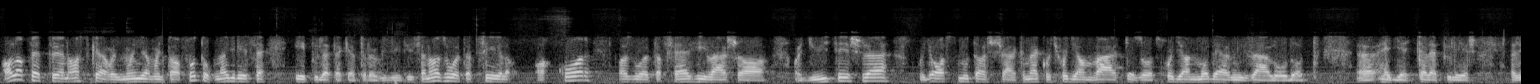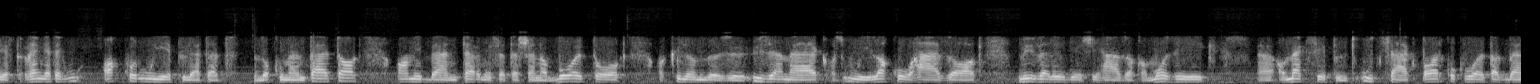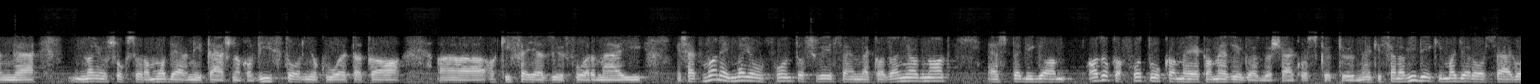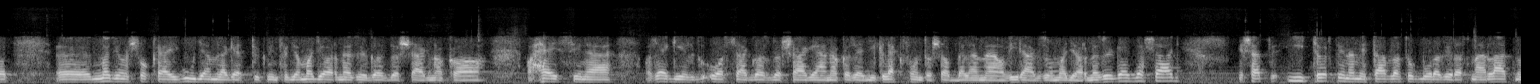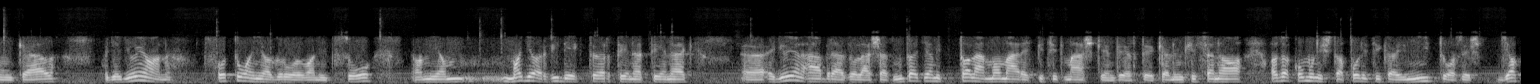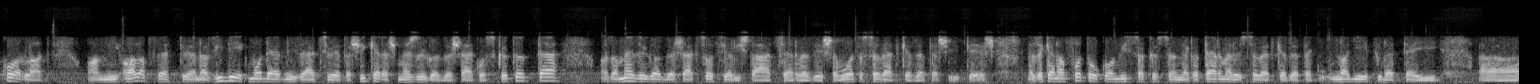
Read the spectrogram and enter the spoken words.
Alapvetően azt kell, hogy mondjam, hogy a fotók nagy része épületeket rögzít, hiszen az volt a cél akkor, az volt a felhívás a, a gyűjtésre, hogy azt mutassák meg, hogy hogyan változott, hogyan modernizálódott egy-egy település. Ezért rengeteg akkor új épületet dokumentáltak, amiben természetesen a boltok, a különböző üzemek, az új lakóházak, művelődési házak, a mozik, a megszépült utcák, parkok voltak benne, nagyon sokszor a modernitásnak a víztornyok voltak a, a, a kifejező formái, és hát van egy nagyon fontos része ennek az anyagnak, ez pedig a, azok a fotók, amelyek a mezőgazdasághoz kötődnek, hiszen a vidéki Magyarországot nagyon sokáig úgy emlegettük, mint hogy a magyar mezőgazdaságnak a, a helyszíne, az egész ország gazdaságának az egyik legfontosabb eleme a virágzó magyar mezőgazdaság, és hát így történelmi távlatokból azért azt már látnunk kell, hogy egy olyan fotóanyagról van itt szó, ami a magyar vidék történetének egy olyan ábrázolását mutatja, amit talán ma már egy picit másként értékelünk, hiszen a, az a kommunista politikai mítosz és gyakorlat, ami alapvetően a vidék modernizációját a sikeres mezőgazdasághoz kötötte, az a mezőgazdaság szocialista átszervezése volt, a szövetkezetesítés. Ezeken a fotókon visszaköszönnek a termelőszövetkezetek nagy épületei,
